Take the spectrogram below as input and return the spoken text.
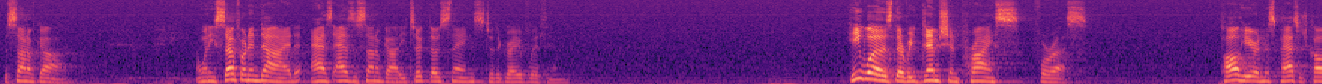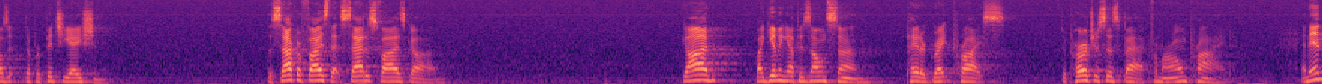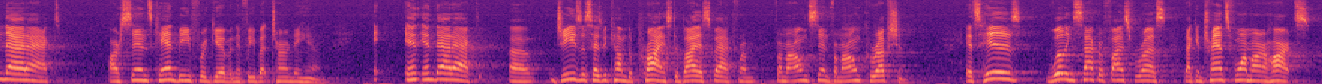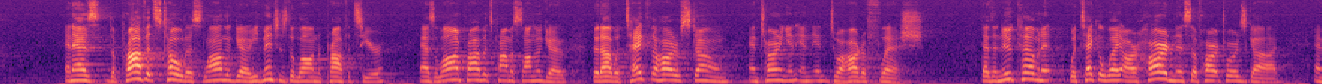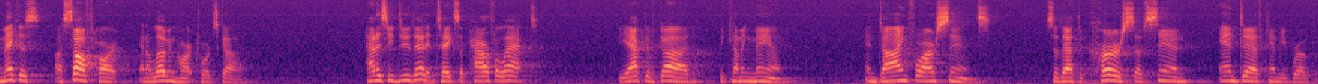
the Son of God. And when he suffered and died as, as the Son of God, he took those things to the grave with him. He was the redemption price for us. Paul, here in this passage, calls it the propitiation the sacrifice that satisfies God. God, by giving up his own Son, paid a great price to purchase us back from our own pride. And in that act, our sins can be forgiven if we but turn to Him. In, in that act, uh, Jesus has become the price to buy us back from, from our own sin, from our own corruption. It's His willing sacrifice for us that can transform our hearts. And as the prophets told us long ago, he mentions the law and the prophets here. As the law and prophets promised long ago, that I would take the heart of stone and turn it in, in, into a heart of flesh. That the new covenant would take away our hardness of heart towards God and make us a soft heart and a loving heart towards God. How does He do that? It takes a powerful act the act of God becoming man and dying for our sins so that the curse of sin and death can be broken.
